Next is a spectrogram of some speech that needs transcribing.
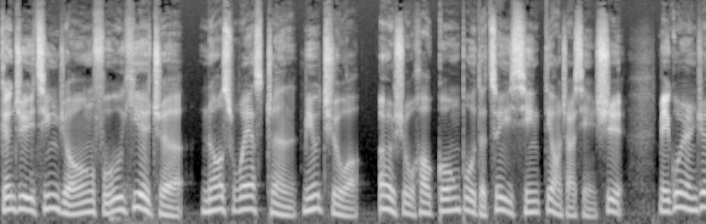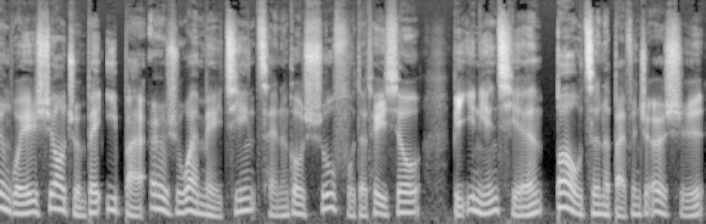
根据金融服务业者 Northwestern Mutual 二十五号公布的最新调查显示，美国人认为需要准备一百二十万美金才能够舒服的退休，比一年前暴增了百分之二十。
